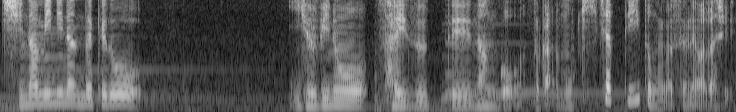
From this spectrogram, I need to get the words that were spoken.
ちなみになんだけど、指のサイズって何号？とか、もう聞いちゃっていいと思いますよね、私。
